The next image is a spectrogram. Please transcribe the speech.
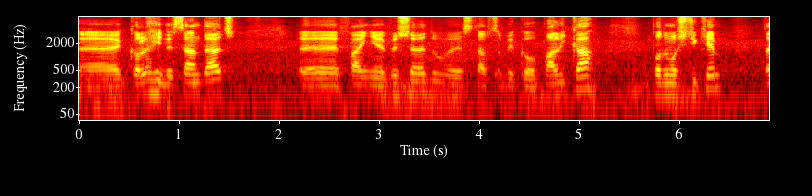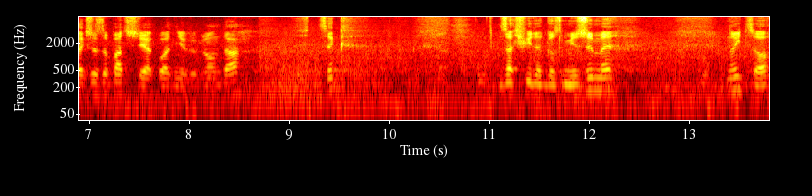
e, kolejny sandacz. E, fajnie wyszedł, stał sobie koło palika pod mościkiem. Także zobaczcie jak ładnie wygląda. Cyk. Za chwilę go zmierzymy. No i co?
